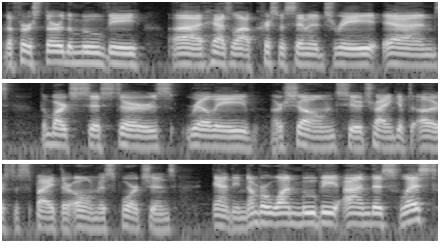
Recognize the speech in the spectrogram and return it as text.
The first third of the movie uh, has a lot of Christmas imagery, and the March Sisters really are shown to try and give to others despite their own misfortunes. And the number one movie on this list,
